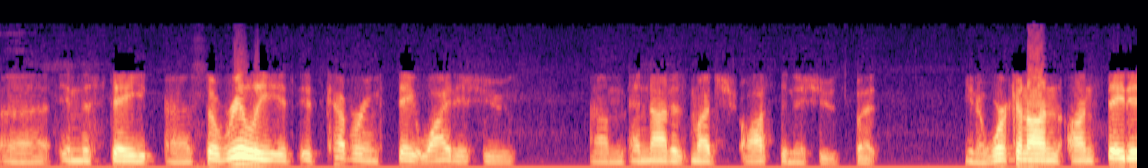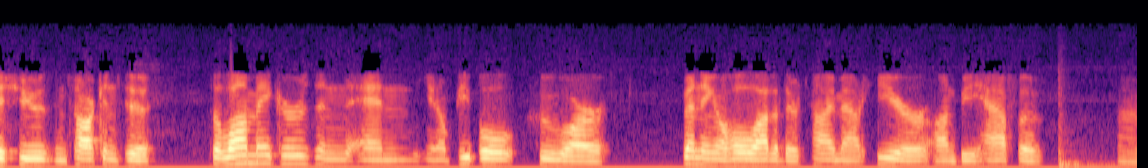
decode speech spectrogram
uh, in the state. Uh, so really, it, it's covering statewide issues um, and not as much Austin issues. But you know, working on on state issues and talking to to lawmakers and and you know people who are spending a whole lot of their time out here on behalf of uh,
